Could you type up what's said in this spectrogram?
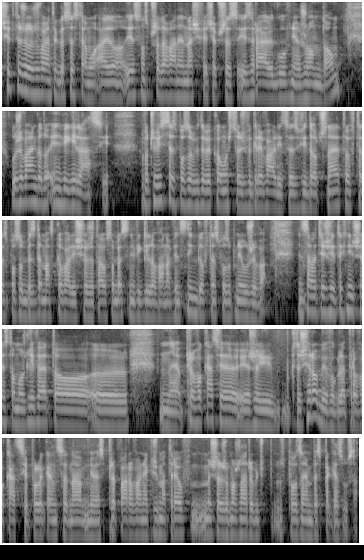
Ci, którzy używają tego systemu, a jest on sprzedawany na świecie przez Izrael głównie rządom, używają go do inwigilacji. W oczywisty sposób, gdyby komuś coś wygrywali, co jest widoczne, to w ten sposób by zdemaskowali się, że ta osoba jest inwigilowana, więc nikt go w ten sposób nie używa. Więc nawet jeżeli technicznie jest to możliwe, to e, prowokacje, jeżeli ktoś robi w ogóle prowokacje polegające na nie wiem, spreparowaniu jakichś materiałów, myślę, że można robić z powodzeniem bez Pegasusa.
